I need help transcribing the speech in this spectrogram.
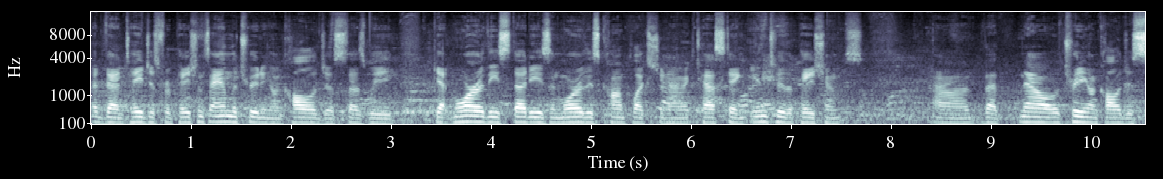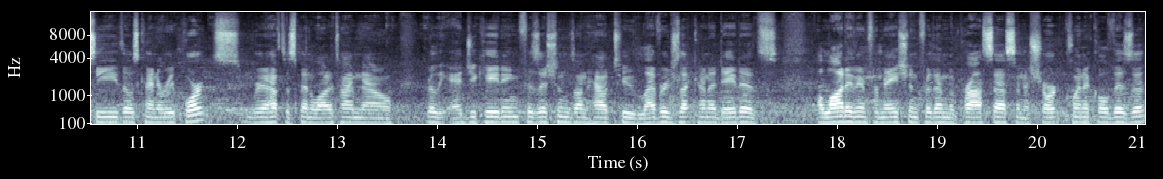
advantageous for patients and the treating oncologists as we get more of these studies and more of this complex genomic testing into the patients. Uh, that now treating oncologists see those kind of reports. To have to spend a lot of time now really educating physicians on how to leverage that kind of data. It's a lot of information for them to process in a short clinical visit.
